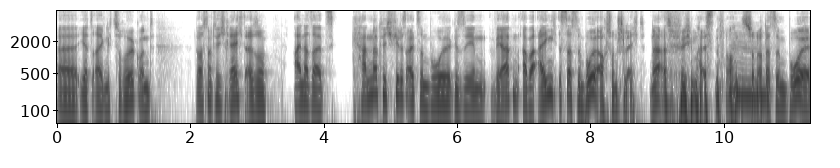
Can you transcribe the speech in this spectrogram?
äh, jetzt eigentlich zurück und du hast natürlich recht, also einerseits kann natürlich vieles als Symbol gesehen werden, aber eigentlich ist das Symbol auch schon schlecht. Ne? Also für die meisten Frauen mm. ist schon auch mhm. das Symbol,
